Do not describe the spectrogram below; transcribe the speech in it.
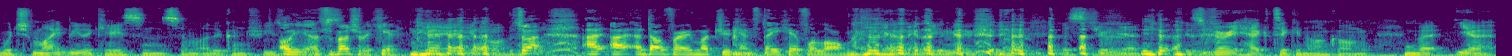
which might be the case in some other countries. Oh yeah, especially here. Yeah, you know. so I, I, I doubt very much you can stay here for long. yeah, maybe, maybe yeah, that's true. Yeah. it's very hectic in Hong Kong, but yeah,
